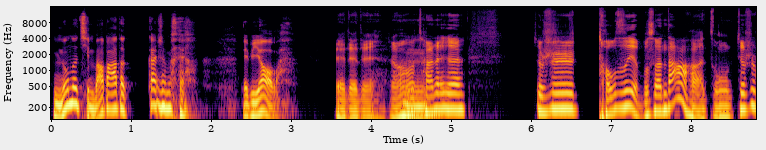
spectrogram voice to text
你弄得紧巴巴的干什么呀？没必要吧？对对对，然后他这个就是投资也不算大哈，总就是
